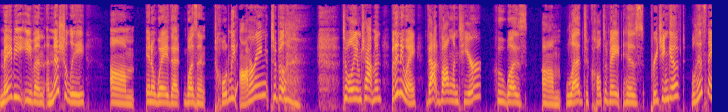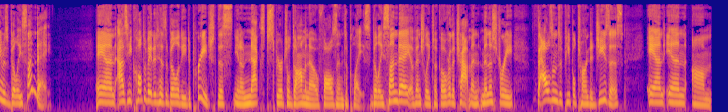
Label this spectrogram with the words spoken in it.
maybe even initially um, in a way that wasn't totally honoring to Bill. to William Chapman. But anyway, that volunteer who was um, led to cultivate his preaching gift, well, his name is Billy Sunday. And as he cultivated his ability to preach, this, you know, next spiritual domino falls into place. Billy Sunday eventually took over the Chapman ministry. Thousands of people turned to Jesus. And in um,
